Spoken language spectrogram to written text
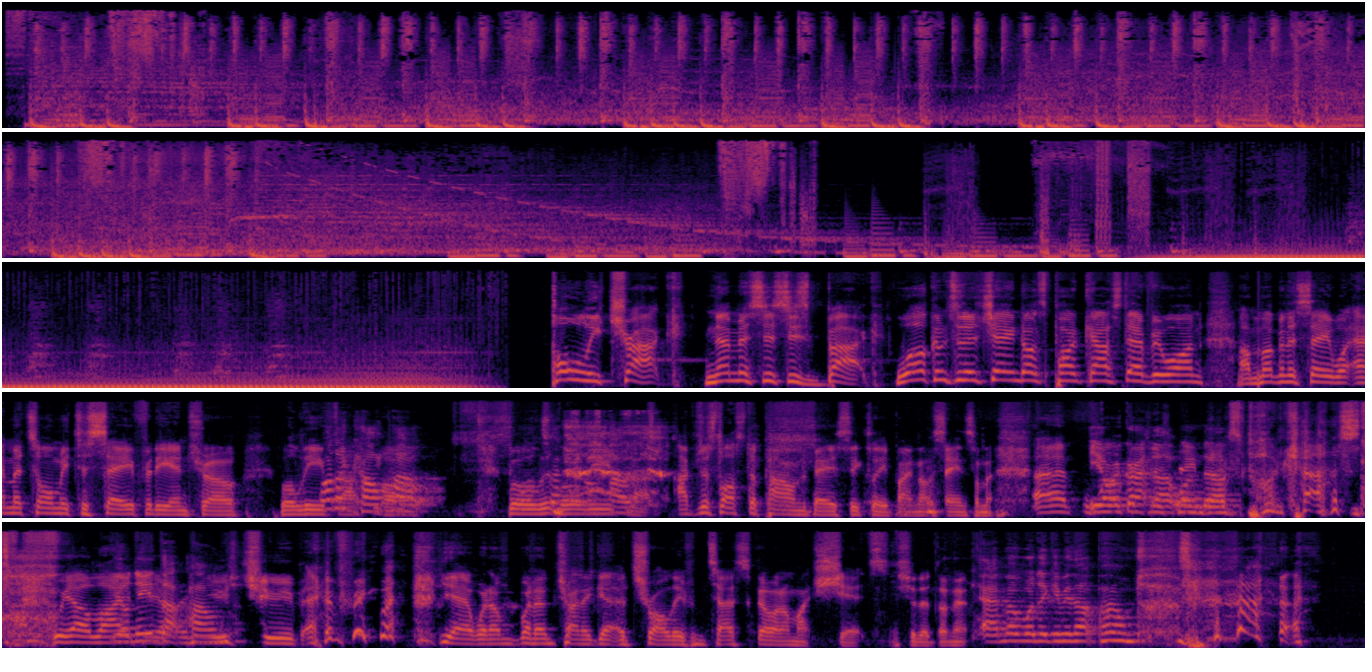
Holy track, Nemesis is back. Welcome to the Chain Dogs podcast, everyone. I'm not going to say what Emma told me to say for the intro. We'll leave What a that. cop part. out. We'll, a we'll leave cop that. I've just lost a pound basically by not saying something. Um, You'll regret that Chain one day. Dogs podcast. We are live You'll need that on pound. YouTube everywhere. Yeah, when I'm when I'm trying to get a trolley from Tesco and I'm like, shit, I should have done it. Emma would have given me that pound.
